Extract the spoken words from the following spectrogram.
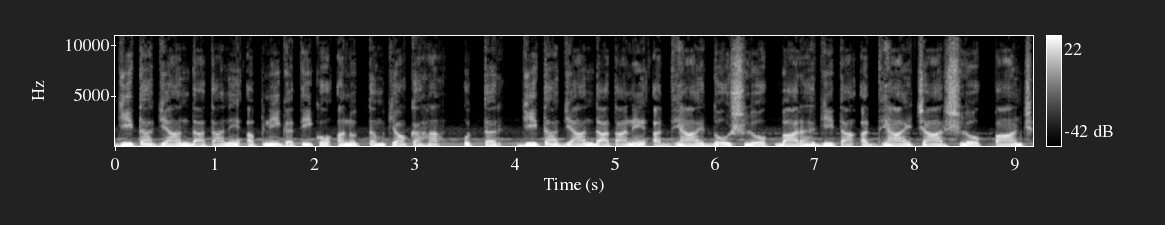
गीता ज्ञान दाता ने अपनी गति को अनुत्तम क्यों कहा? उत्तर, गीता ज्ञान दाता ने अध्याय दो श्लोक बारह, गीता अध्याय चार श्लोक पाँच,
